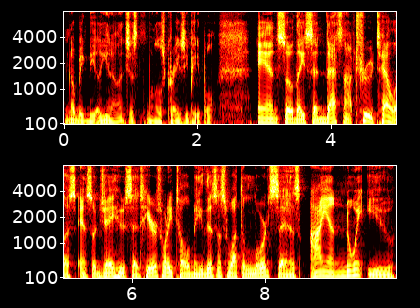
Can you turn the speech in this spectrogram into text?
no big deal. You know, it's just one of those crazy people." And so they said, "That's not true. Tell us." And so Jehu says, "Here's what he told me. This is what the Lord says: I anoint you."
